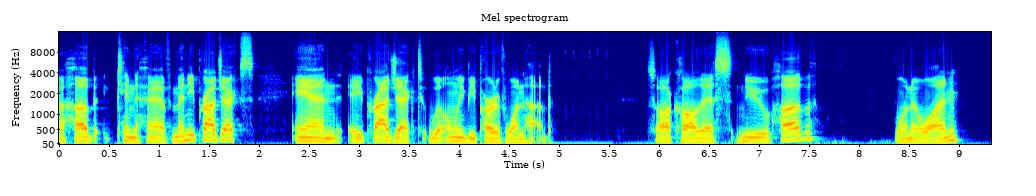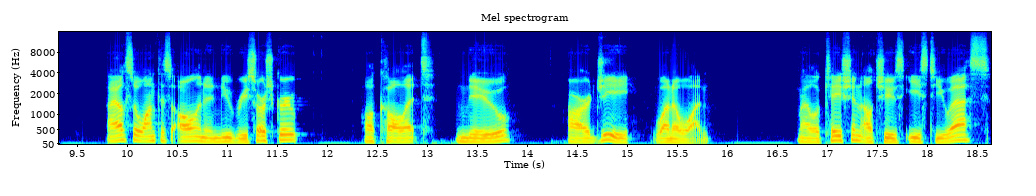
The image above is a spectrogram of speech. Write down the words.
A hub can have many projects, and a project will only be part of one hub. So I'll call this New Hub 101. I also want this all in a new resource group. I'll call it New RG 101. My location, I'll choose East US.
